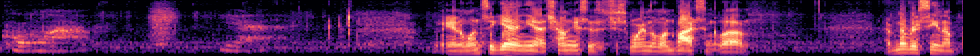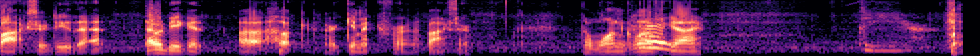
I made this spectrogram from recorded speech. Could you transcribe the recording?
Glove. Yeah. And once again, yeah, Chungus is just wearing the one boxing glove. I've never seen a boxer do that. That would be a good uh, hook or gimmick for a boxer. The one gloved Hey. guy. Dear.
